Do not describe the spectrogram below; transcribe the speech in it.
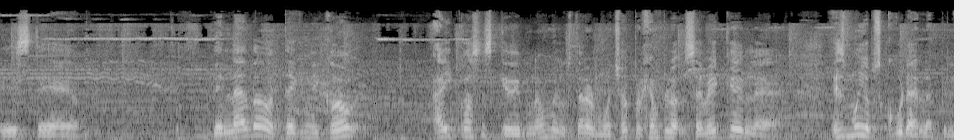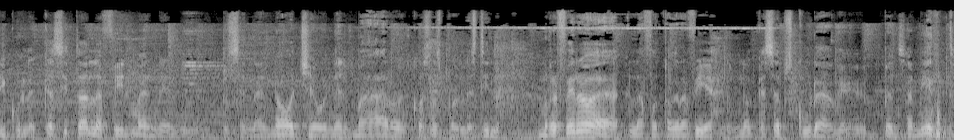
Este, del lado técnico, hay cosas que no me gustaron mucho. Por ejemplo, se ve que la, es muy oscura la película, casi toda la filman en, pues, en la noche o en el mar o en cosas por el estilo. Me refiero a la fotografía, no que sea oscura de pensamiento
